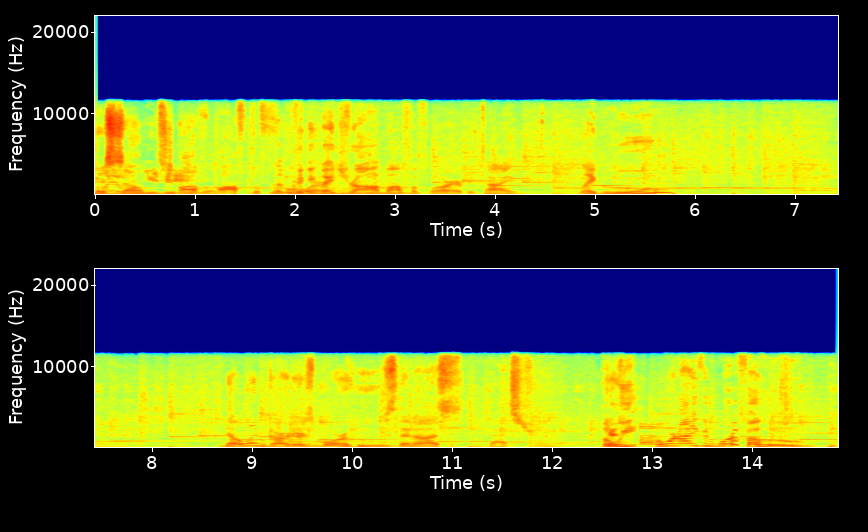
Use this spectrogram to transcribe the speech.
yourself YouTube off, people. off the I'm floor. picking my jaw up off the floor every time. Like who? no one garters more who's than us. That's true. But we, but we're not even worth a who. The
